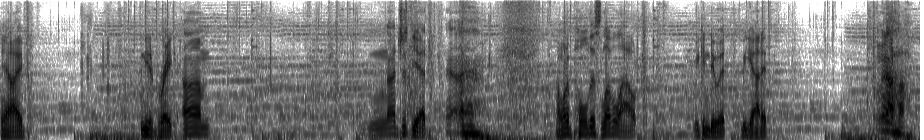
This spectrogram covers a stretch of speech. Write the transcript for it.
Yeah, I need a break. Um not just yet. Uh, I want to pull this level out. We can do it. We got it. Ugh.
